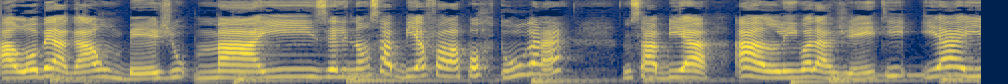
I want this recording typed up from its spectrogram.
Alô, BH, um beijo. Mas ele não sabia falar português, né? não sabia a língua da gente, e aí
